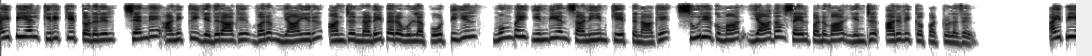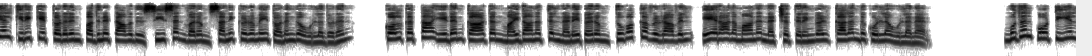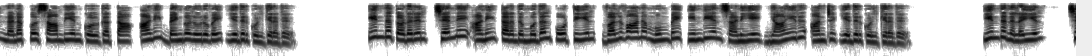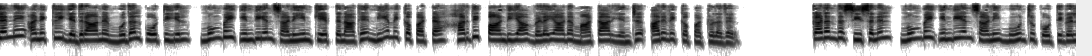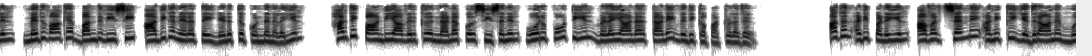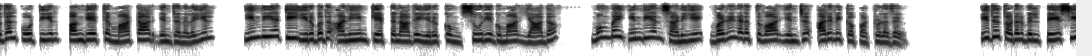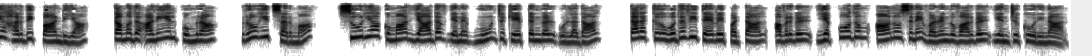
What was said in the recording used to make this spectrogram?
IPL cricket தொடரில் சென்னை அணிக்கு எதிராக வரும் ஞாயிறு அன்று நடைபெறவுள்ள போட்டியில் மும்பை இந்தியன்ஸ் அணியின் கேப்டனாக சூரியகுமார் யாதவ் செயல்படுவார் என்று அறிவிக்கப்பட்டுள்ளது. ஐபிஎல் கிரிக்கெட் தொடரின் பதினெட்டாவது சீசன் வரும் சனிக்கிழமை தொடங்க உள்ளதுடன் கொல்கத்தா இடன் கார்டன் மைதானத்தில் நடைபெறும் துவக்க விழாவில் ஏராளமான நட்சத்திரங்கள் கலந்து கொள்ள உள்ளனர் முதல் போட்டியில் நடப்பு சாம்பியன் கொல்கத்தா அணி பெங்களூருவை எதிர்கொள்கிறது. இந்த தொடரில் சென்னை அணி தனது முதல் போட்டியில் வலுவான மும்பை இந்தியன்ஸ் அணியை ஞாயிறு அன்று எதிர்கொள்கிறது. இந்த நிலையில் சென்னை அணிக்கு எதிரான முதல் போட்டியில் மும்பை இந்தியன்ஸ் அணியின் கேப்டனாக நியமிக்கப்பட்ட ஹர்திக் பாண்டியா விளையாட மாட்டார் என்று அறிவிக்கப்பட்டுள்ளது. கடந்த சீசனில் மும்பை இந்தியன்ஸ் அணி மூன்று போட்டிகளில் மெதுவாக பந்து வீசி அதிக நேரத்தை எடுத்துக் கொண்ட நிலையில் ஹர்திக் பாண்டியாவிற்கு நடப்பு சீசனில் ஒரு போட்டியில் விளையாட தடை விதிக்கப்பட்டுள்ளது. அதன் அடிப்படையில் அவர் சென்னை அணிக்கு எதிரான முதல் போட்டியில் பங்கேற்க மாட்டார் என்ற நிலையில் இந்திய டி இருபது அணியின் கேப்டனாக இருக்கும் சூரியகுமார் யாதவ் மும்பை இந்தியன்ஸ் அணியை வழிநடத்துவார் என்று அறிவிக்கப்பட்டுள்ளது. இது தொடர்பில் பேசிய ஹர்திக் பாண்டியா தமது அணியில் பும்ரா ரோஹித் சர்மா சூர்யா குமார் யாதவ் என மூன்று கேப்டன்கள் உள்ளதால் தனக்கு உதவி தேவைப்பட்டால் அவர்கள் எப்போதும் ஆலோசனை வழங்குவார்கள் என்று கூறினார்.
